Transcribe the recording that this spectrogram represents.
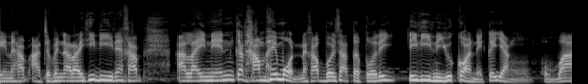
งนะครับ อาจจะเป็นอะไรที่ดีนะครับ อะไรเน้นก็ทำให้หมดนะครับ บริษัทเติบโตได้ได้ดีในยุคก่อนเนี่ยก็อย่างผมว่า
